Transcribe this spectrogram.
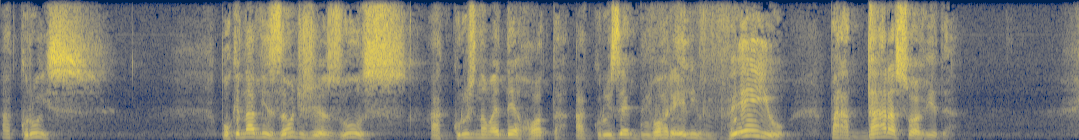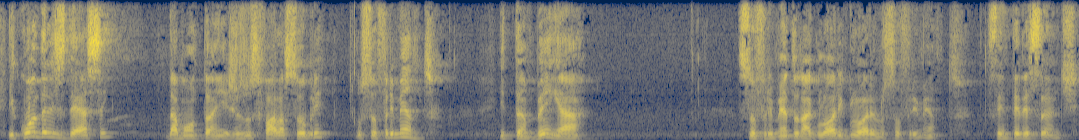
a cruz. Porque na visão de Jesus, a cruz não é derrota, a cruz é glória. Ele veio para dar a sua vida. E quando eles descem da montanha, Jesus fala sobre o sofrimento. E também há sofrimento na glória e glória no sofrimento. Isso é interessante.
